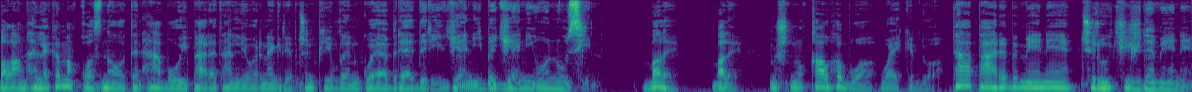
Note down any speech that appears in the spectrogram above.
بەڵام هەلەکە مەقۆزنەوە تەنها بۆوەی پارەتان لێوەرنەگرێ بچن پی بڵێن گۆیا برادەری گیانی بە گیانی هۆ نوسین. بەڵێ بەڵێ مشنوقاو هەبووە وایکردووە تا پارە بمێنێ چروکیش دەمێنێ.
